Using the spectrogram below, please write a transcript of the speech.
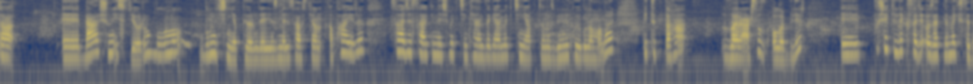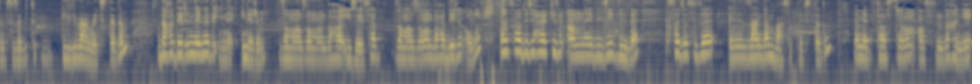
da e, ben şunu istiyorum, bunu bunun için yapıyorum dediğiniz meditasyon apayrı. Sadece sakinleşmek için, kendinize gelmek için yaptığınız günlük uygulamalar bir tık daha zararsız olabilir. E, bu şekilde kısaca özetlemek istedim size. Bir tık bilgi vermek istedim. Daha derinlerine de ine, inerim. Zaman zaman daha yüzeysel, zaman zaman daha derin olur. Ben sadece herkesin anlayabileceği dilde kısaca size e, zenden bahsetmek istedim. Ve meditasyonun aslında hani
